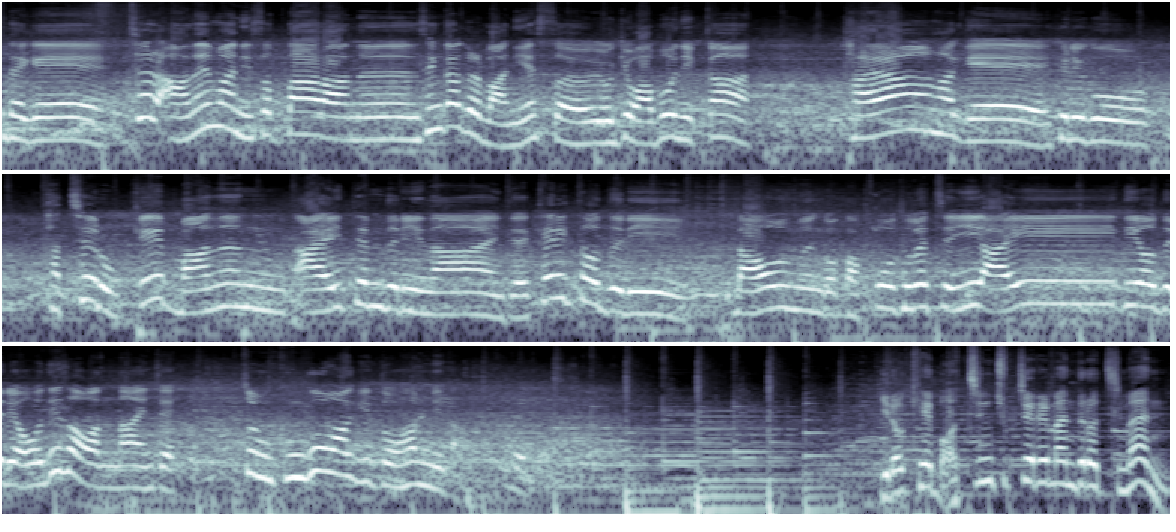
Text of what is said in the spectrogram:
저는 되게 틀 안에만 있었다라는 생각을 많이 했어요. 여기 와보니까 다양하게 그리고 다채롭게 많은 아이템들이나 이제 캐릭터들이 나오는 것 같고 도대체 이 아이디어들이 어디서 왔나 이제 좀 궁금하기도 합니다. 네. 이렇게 멋진 축제를 만들었지만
